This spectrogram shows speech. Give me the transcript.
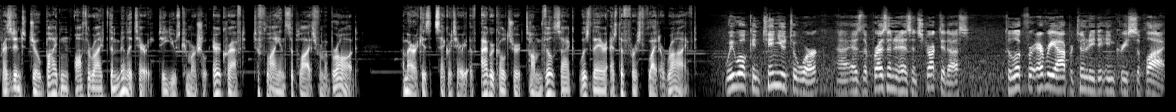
President Joe Biden authorized the military to use commercial aircraft to fly in supplies from abroad. America's Secretary of Agriculture, Tom Vilsack, was there as the first flight arrived. We will continue to work, uh, as the President has instructed us, to look for every opportunity to increase supply.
